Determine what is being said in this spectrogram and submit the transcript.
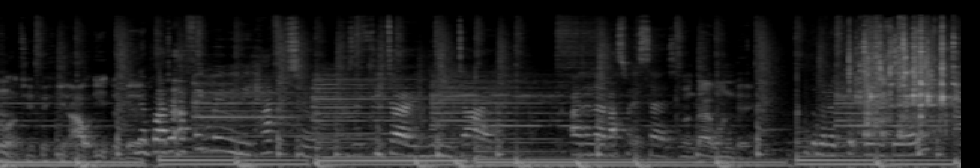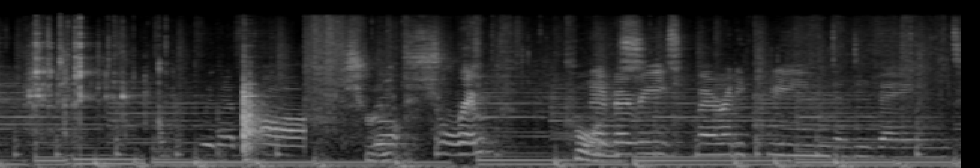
Yeah. I'm not too picky. I'll eat the bit. No, but I, don't- I think maybe we have to because if you don't, then you die. I don't know. That's what it says. I'm gonna die one day. We're gonna put these in. We're gonna put our raw shrimp. They're very, they're already cleaned and deveined.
